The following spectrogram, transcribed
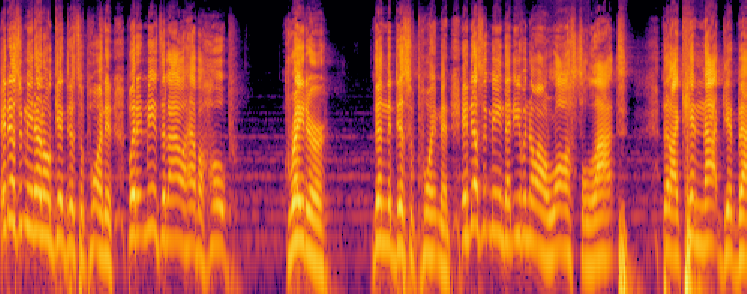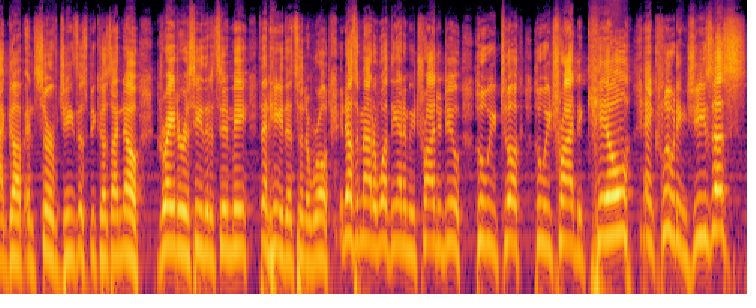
It doesn't mean I don't get disappointed, but it means that I'll have a hope greater than the disappointment. It doesn't mean that even though I lost a lot, that I cannot get back up and serve Jesus because I know greater is He that's in me than He that's in the world. It doesn't matter what the enemy tried to do, who he took, who he tried to kill, including Jesus.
